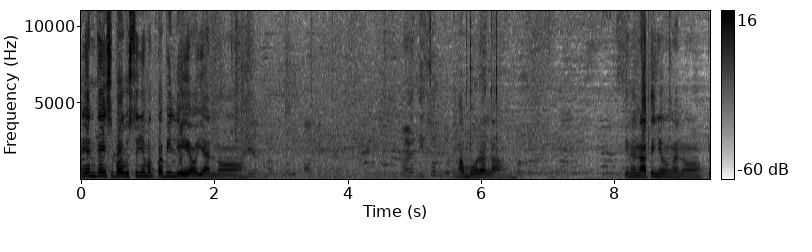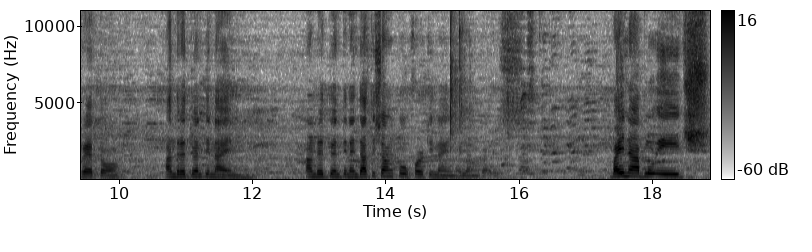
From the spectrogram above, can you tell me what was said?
Ayan guys, ba gusto niya magpabili, o yan no. Ah, good. Ang mura lang. Tingnan natin yung ano, preto. 129. 129. Dati siyang 249. Ayan guys. Buy na Blue Age.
